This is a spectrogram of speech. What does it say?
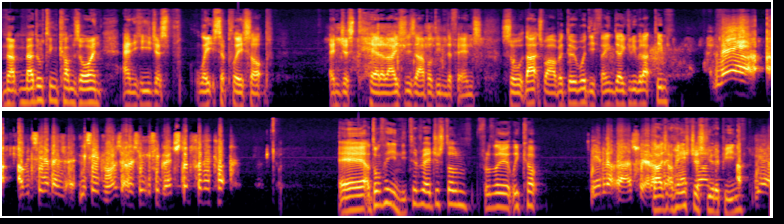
M- Middleton comes on and he just lights the place up and just terrorises Aberdeen defence. So that's what I would do. What do you think? Do you agree with that team? No, I, I would say that you said Rosa, or is he, is he registered for the cup? Uh, I don't think you need to register him for the League Cup. Yeah, no, that's fair. That's, enough. I think it's just Yeah, European Yeah,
